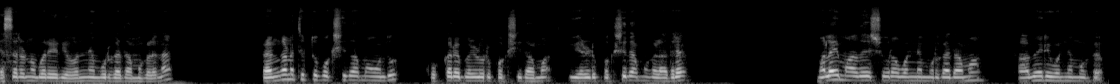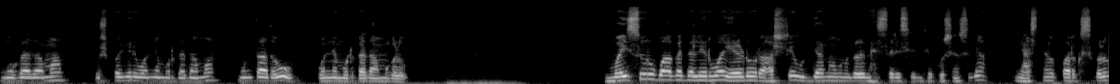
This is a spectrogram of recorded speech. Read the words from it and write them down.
ಹೆಸರನ್ನು ಬರೆಯಿರಿ, ವನ್ಯ ಮೃಗಧಾಮಗಳನ್ನು. ರಂಗನತಿಟ್ಟು ಪಕ್ಷಿಧಾಮ ಒಂದು, ಕೊಕ್ಕರೆಬೆಳ್ಳೂರು ಪಕ್ಷಿಧಾಮ, ಇವೆರಡು ಪಕ್ಷಿಧಾಮಗಳಾದ್ರೆ ಮಲೈ ಮಹದೇಶ್ವರ ವನ್ಯ ಮೃಗಧಾಮ ಕಾವೇರಿ ವನ್ಯ ಮೃಗ ಮೃಗಧಾಮ, ಪುಷ್ಪಗಿರಿ ವನ್ಯ ಮೃಗಧಾಮ ಮುಂತಾದವು ವನ್ಯ ಮೃಗಧಾಮಗಳು ಮೈಸೂರು ಭಾಗದಲ್ಲಿರುವ ಎರಡು ರಾಷ್ಟ್ರೀಯ ಉದ್ಯಾನವನಗಳನ್ನು ಹೆಸರಿಸಿ ಅಂತ ಕ್ವಶನ್ಸ್ ಇದೆ. ನ್ಯಾಷನಲ್ ಪಾರ್ಕ್ಸ್ಗಳು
